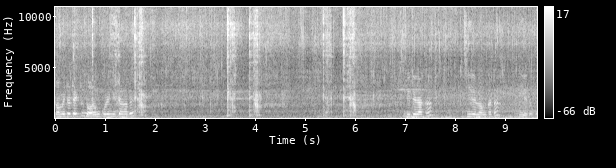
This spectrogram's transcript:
টমেটোটা একটু নরম করে নিতে হবে। বেটে রাখা জিরে লঙ্কাটা দিয়ে দেবো।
